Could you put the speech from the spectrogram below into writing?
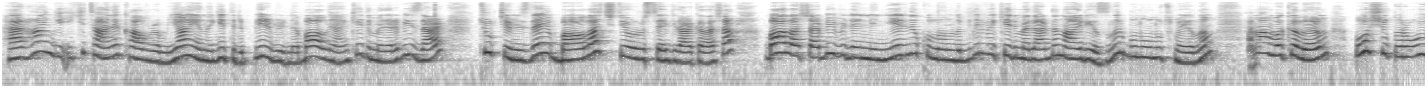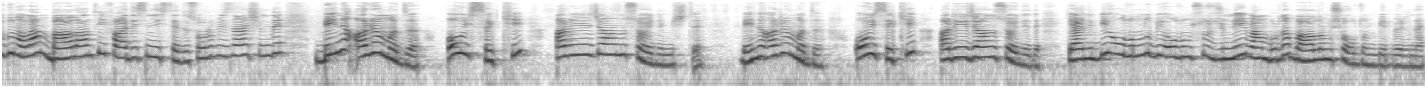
herhangi iki tane kavramı yan yana getirip birbirine bağlayan kelimelere bizler Türkçemizde bağlaç diyoruz sevgili arkadaşlar. Bağlaçlar birbirlerinin yerine kullanılabilir ve kelimelerden ayrı yazılır. Bunu unutmayalım. Hemen bakalım. Boşluklara uygun olan bağlantı ifadesini istedi. Soru bizden şimdi beni aramadı. Oysa ki arayacağını söylemişti. Beni aramadı. Oysa ki arayacağını söyledi. Yani bir olumlu bir olumsuz cümleyi ben burada bağlamış oldum birbirine.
